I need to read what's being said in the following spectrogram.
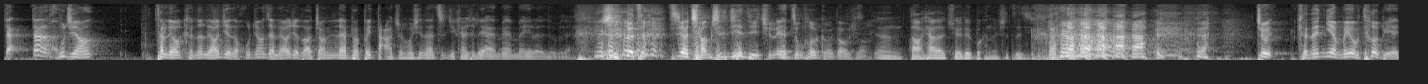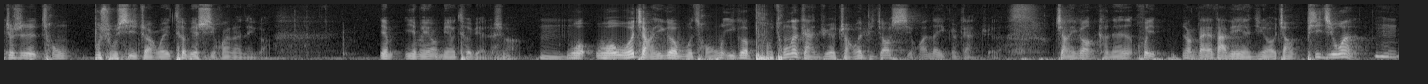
但但胡志阳，他了可能了解的，胡江在了解到 Johnny Depp 被打之后，现在自己开始练 MMA 了，对不对？是 是要强身健体去练综合格斗是吧？嗯，倒下的绝对不可能是自己。就可能你也没有特别就是从不熟悉转为特别喜欢的那个，也也没有没有特别的是吧？嗯，我我我讲一个我从一个普通的感觉转为比较喜欢的一个感觉的，讲一个可能会让大家大跌眼镜啊。我讲 PG One，嗯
